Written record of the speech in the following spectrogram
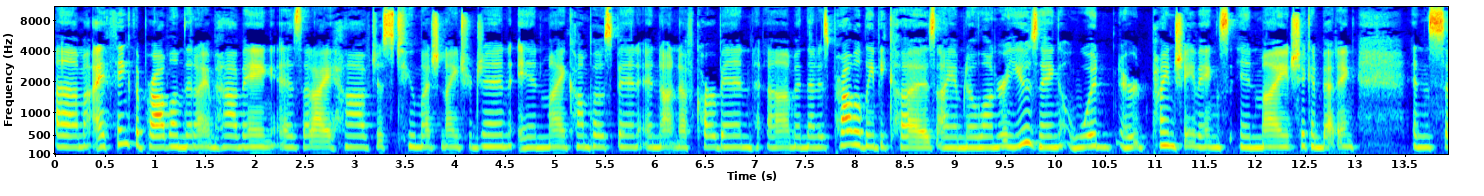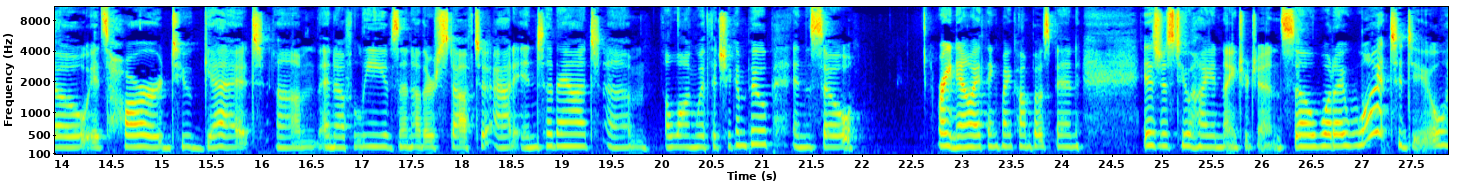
Um, I think the problem that I'm having is that I have just too much nitrogen in my compost bin and not enough carbon. Um, and that is probably because I am no longer using wood or pine shavings in my chicken bedding. And so it's hard to get um, enough leaves and other stuff to add into that um, along with the chicken poop. And so right now, I think my compost bin is just too high in nitrogen. So, what I want to do,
